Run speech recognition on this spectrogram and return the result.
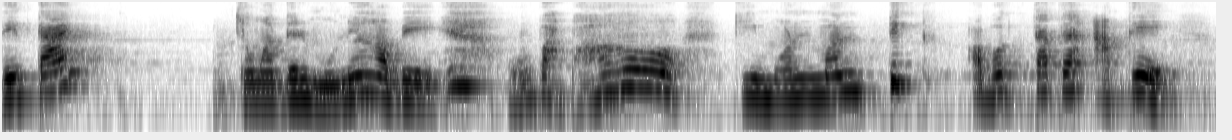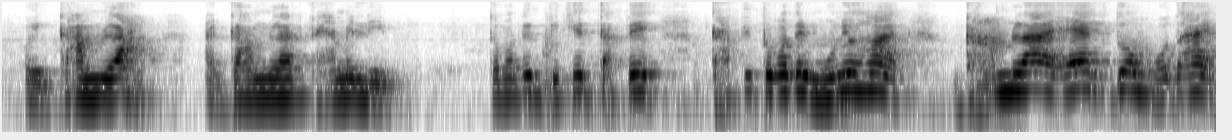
দেতায় তোমাদের মনে হবে, ও বাবা, কি মনমান্তিক অবস্থাতে আছে ওই গামলা আর গামলার ফ্যামিলি তোমাদের দেখে তাতে তাতে তোমাদের মনে হয় গামলা একদম বোধহয়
